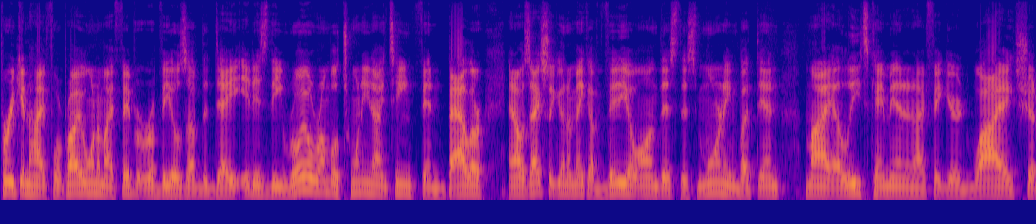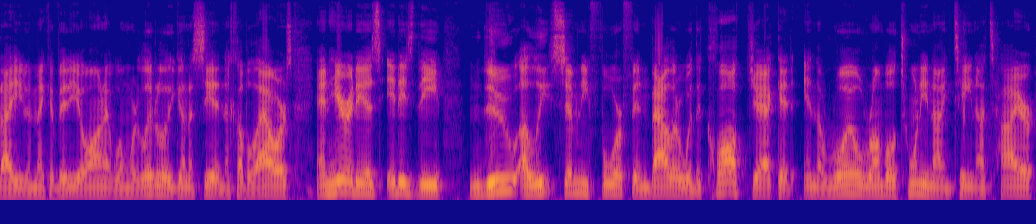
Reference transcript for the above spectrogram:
freaking hyped for. Probably one of my favorite reveals of the day. It is the Royal Rumble 2019 Finn Balor, and I was actually going to make a video on this this morning, but then my elites came in, and I figured, why should I even make a video on it when we're literally going to see it in a couple hours? And here it is. It is the new Elite 74 Finn Balor with a cloth jacket in the Royal Rumble 2019 attire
